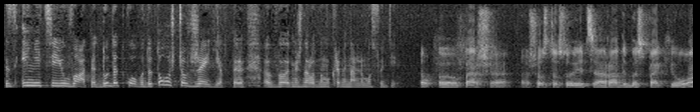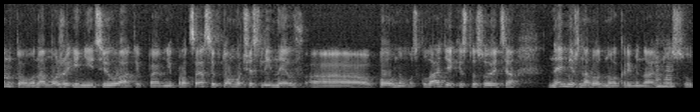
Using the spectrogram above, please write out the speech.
зініціювати додатково до того, що вже є в міжнародному кримінальному суді. Ну, е, перше, що стосується Ради безпеки ООН, то вона може ініціювати певні процеси, в тому числі не в е, повному складі, які стосуються не міжнародного кримінального суду,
